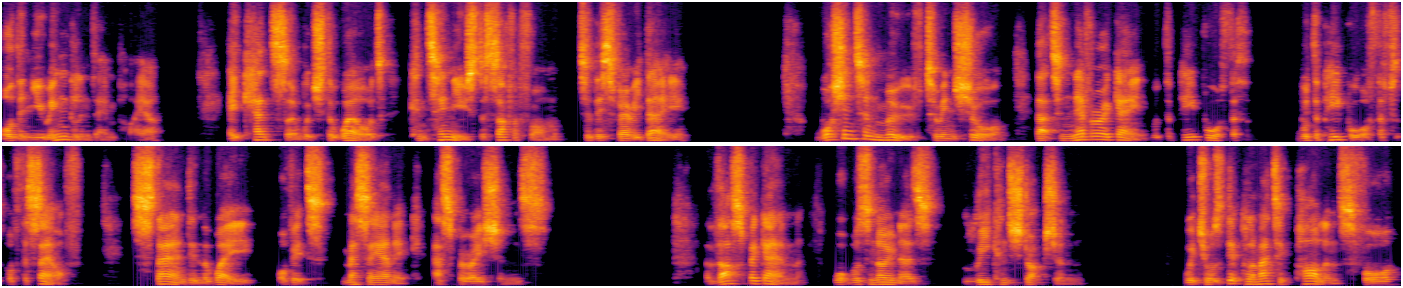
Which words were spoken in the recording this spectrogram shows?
or the New England Empire, a cancer which the world continues to suffer from to this very day, Washington moved to ensure that never again would the people of the would the people of the of the South stand in the way of its messianic aspirations. Thus began what was known as Reconstruction, which was diplomatic parlance for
